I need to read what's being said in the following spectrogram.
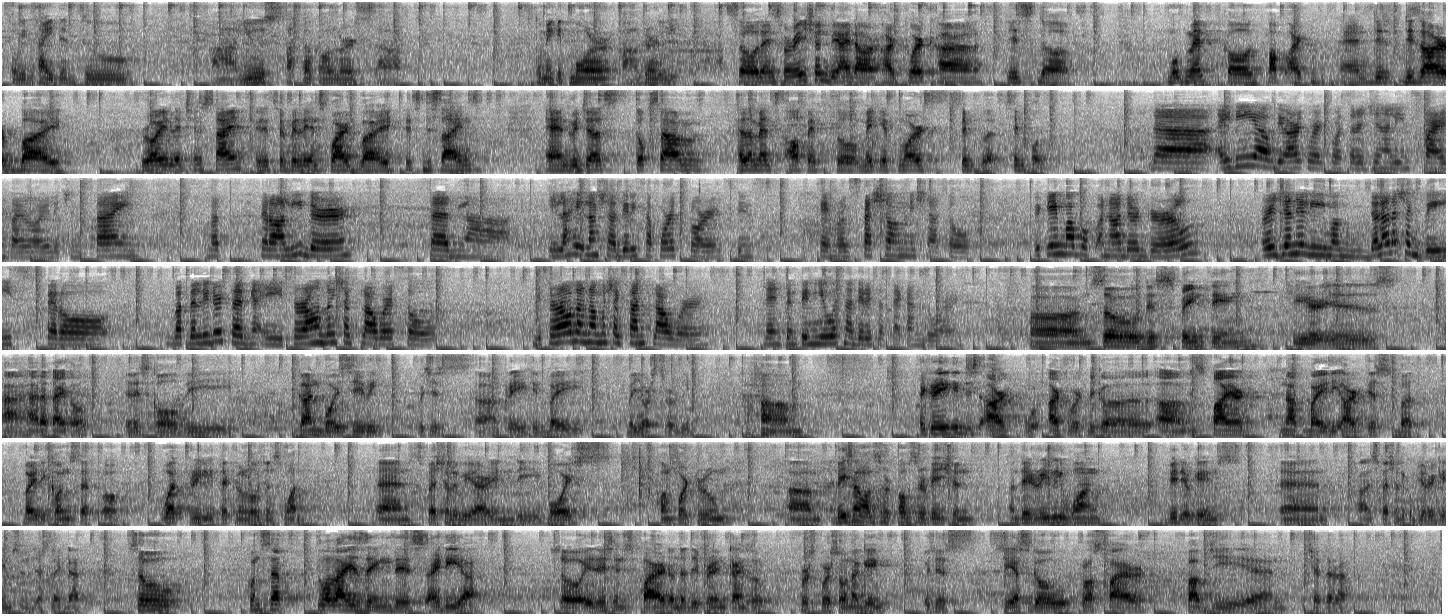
So we decided to uh, use pastel colors uh, to make it more uh, girly. So the inspiration behind our artwork is the movement called pop art, and these are by Roy Lichtenstein. It is heavily inspired by his designs, and we just took some elements of it to make it more simple. Simple. The idea of the artwork was originally inspired by Roy Lichtenstein. But pero ang leader said nga ilahi lang siya diri sa fourth floor since kay murag special man siya. So we came up with another girl. Originally magdala na siya vase pero but the leader said nga i-surround lang siya flowers so i-surround lang naman siya sunflower then continuous na diri sa second door. Um, so this painting here is uh, had a title. It is called the Gun Boy series, which is uh, created by by yours truly. Um, I created this art artwork because um, inspired not by the artist but by the concept of what really technologians want, and especially we are in the boys' comfort room. Um, based on observation, and they really want video games and uh, especially computer games and just like that. So conceptualizing this idea, so it is inspired on the different kinds of first persona game, which is CS:GO, Crossfire, PUBG, and etc.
